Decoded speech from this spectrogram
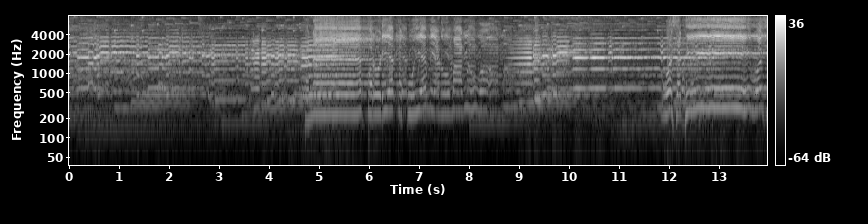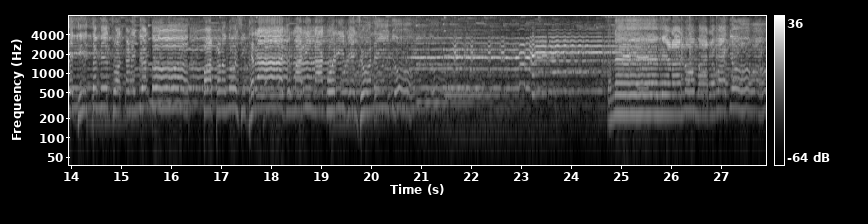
તને પરોડીએ તકુએ મેણું માર્યું હોય તમે ચોકણ ગયો તો પાટણનો સિદ્ધરાજ મારી નાગોરી બેસો લઈ જો તને મેણાનો મારવા ગયો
